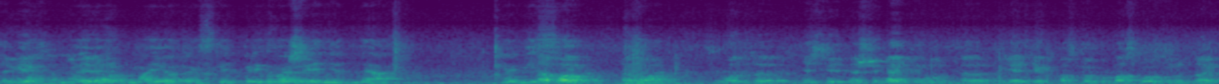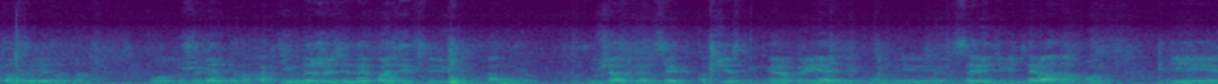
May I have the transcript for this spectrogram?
вот мое, мое, так сказать, предложение для комиссии. Добавлю, добавлю. Вот э, действительно Шемякин, вот э, я тех поскольку поскольку, ну знаю Козырина там, вот у Шемякина активная жизненная позиция еще к тому же. Участвует в всех общественных мероприятиях, он и в Совете ветеранов, он и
